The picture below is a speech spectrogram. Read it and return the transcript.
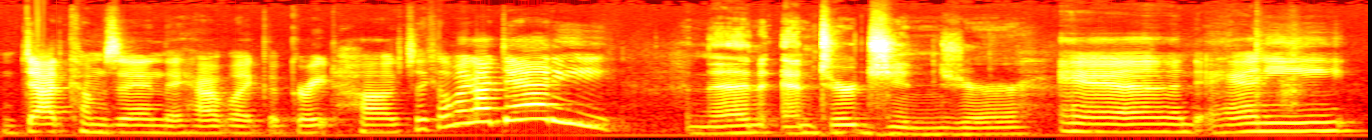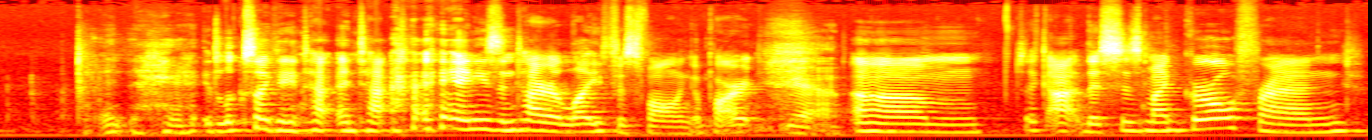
and dad comes in they have like a great hug. She's like oh my god daddy! And then enter Ginger. and annie and it looks like the enti- enti- annie's entire life is falling apart. Yeah. um, it's like ah, this is my girlfriend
